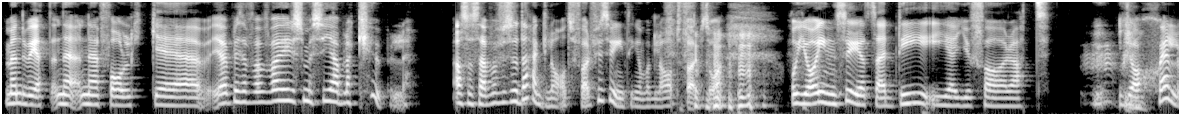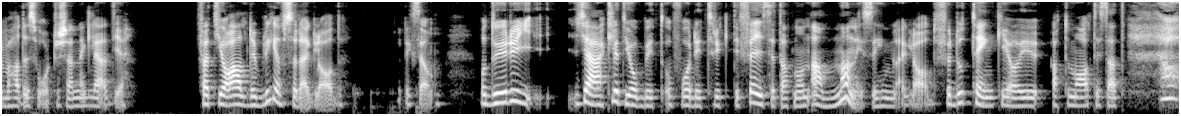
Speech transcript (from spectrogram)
men du vet när, när folk, eh, jag blir så här, vad, vad är det som är så jävla kul? Alltså så här, varför så där glad för? Det finns ju ingenting att vara glad för så. Och jag inser ju att så här, det är ju för att jag själv hade svårt att känna glädje. För att jag aldrig blev så där glad. Liksom. Och då är det jäkligt jobbigt att få det tryckt i facet att någon annan är så himla glad. För då tänker jag ju automatiskt att "Ja,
